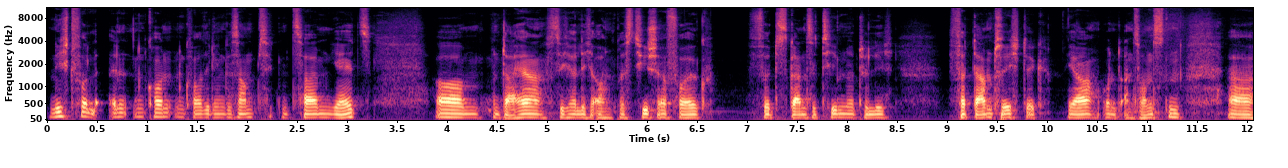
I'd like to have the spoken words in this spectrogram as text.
nicht vollenden konnten, quasi den Gesamtsieg mit Simon Yates. Ähm, und daher sicherlich auch ein Prestigeerfolg für das ganze Team natürlich verdammt wichtig. Ja, und ansonsten äh,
